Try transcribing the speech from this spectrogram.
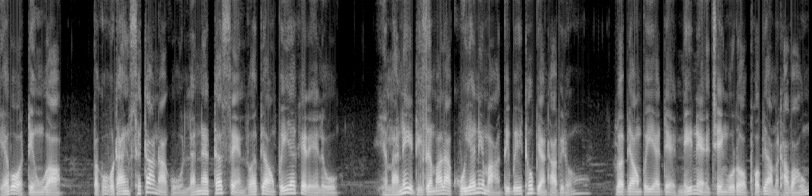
ရဲဘော်တင်ဦးက ပဲခူးတိုင်းစစ်တာနာကိုလက်နက်တပ်ဆင်လွှဲပြောင်းပေးရခဲ့တယ်လို့ယမန်နေ့ဒီဇင်ဘာလ9ရက်နေ့မှာအသိပေးထုတ်ပြန်ထားပြီးတော့လွှဲပြောင်းပေးရတဲ့နေ့နဲ့အချိန်ကိုတော့ဖော်ပြမထားပါဘူး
